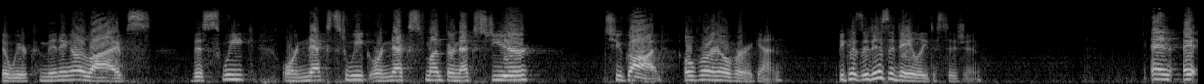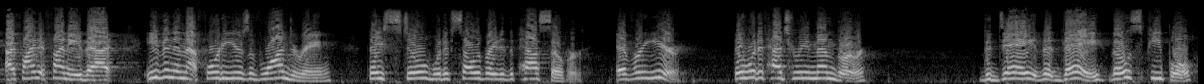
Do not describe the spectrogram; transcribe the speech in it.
that we are committing our lives this week or next week or next month or next year to God over and over again because it is a daily decision. And I find it funny that even in that 40 years of wandering, they still would have celebrated the Passover every year. They would have had to remember the day that they, those people,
